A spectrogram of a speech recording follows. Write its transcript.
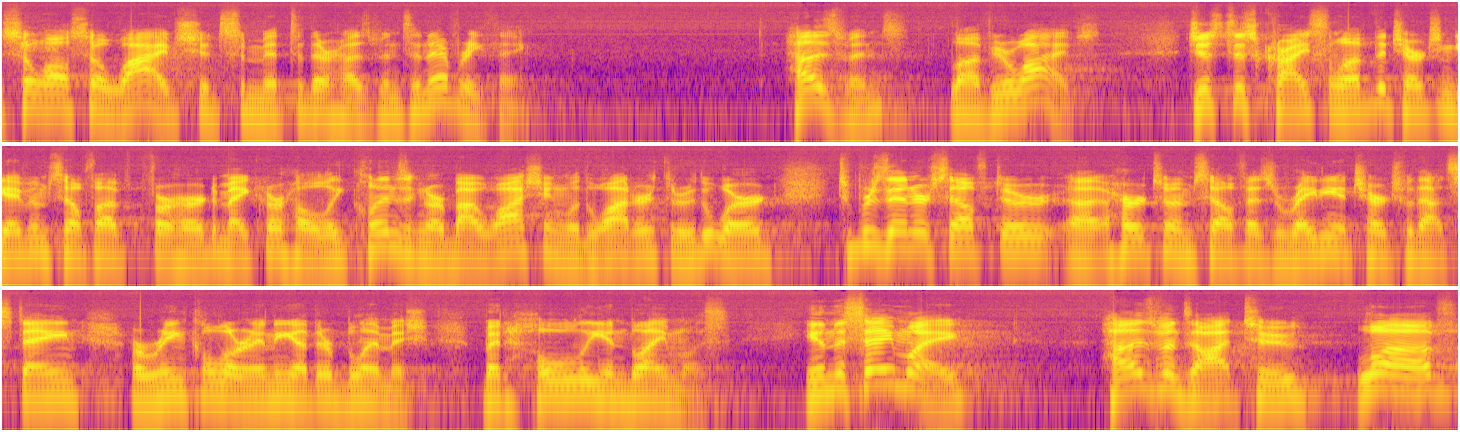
so also wives should submit to their husbands in everything. Husbands, love your wives. Just as Christ loved the church and gave himself up for her to make her holy, cleansing her by washing with water through the word, to present herself to her, uh, her to himself as a radiant church without stain or wrinkle or any other blemish, but holy and blameless. In the same way, husbands ought to love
